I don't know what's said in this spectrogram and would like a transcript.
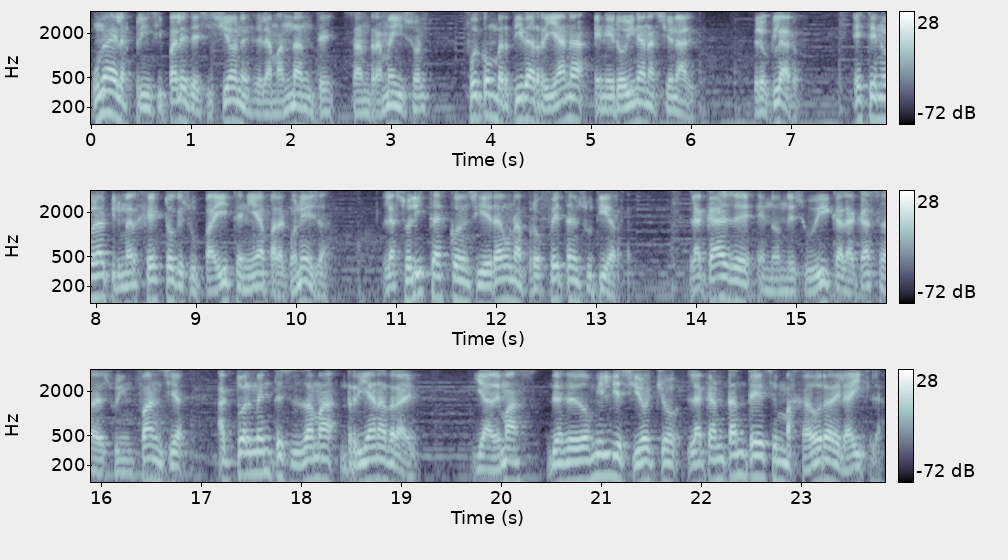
Una de las principales decisiones de la mandante, Sandra Mason, fue convertir a Rihanna en heroína nacional. Pero claro, este no era el primer gesto que su país tenía para con ella. La solista es considerada una profeta en su tierra. La calle en donde se ubica la casa de su infancia actualmente se llama Rihanna Drive. Y además, desde 2018, la cantante es embajadora de la isla.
